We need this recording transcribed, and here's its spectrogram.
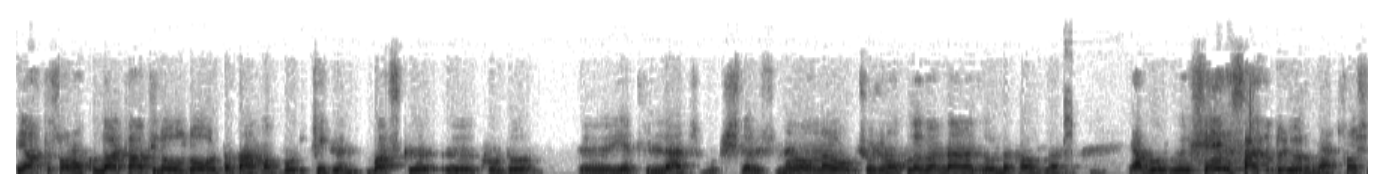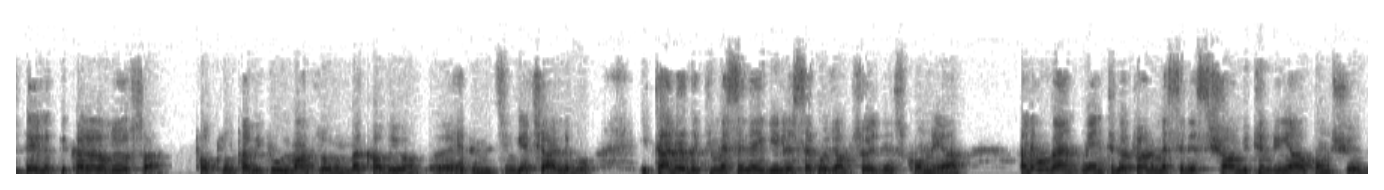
bir hafta sonra okullar tatil oldu orada da ama bu iki gün baskı e, kurdu e, yetkililer bu kişiler üstünde ve onlar çocuğunu okula göndermek zorunda kaldılar. Ya bu şeye saygı duyuyorum. Yani sonuçta devlet bir karar alıyorsa toplum tabii ki uymak zorunda kalıyor. E, hepimiz için geçerli bu. İtalya'daki meseleye gelirsek hocam söylediğiniz konuya hani bu ventilatör meselesi şu an bütün dünya konuşuyor.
